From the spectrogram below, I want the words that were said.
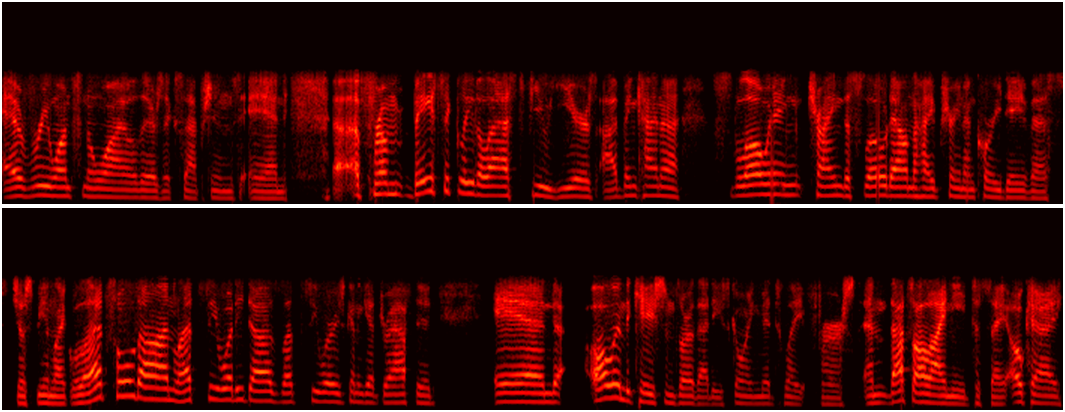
every once in a while there's exceptions, and uh, from basically the last few years, I've been kind of slowing, trying to slow down the hype train on Corey Davis, just being like, well, let's hold on, let's see what he does, let's see where he's going to get drafted, and all indications are that he's going mid to late first, and that's all I need to say. Okay,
